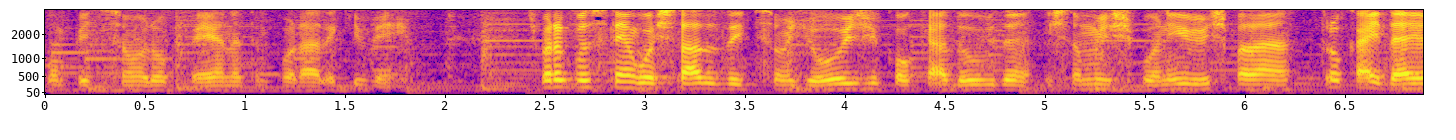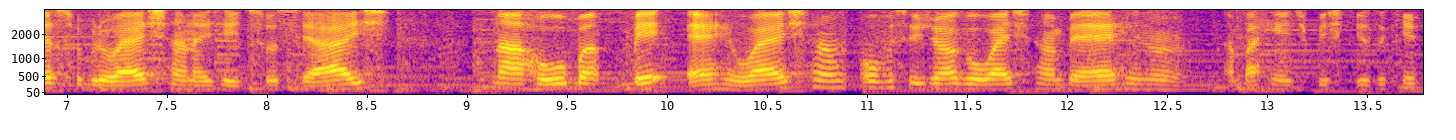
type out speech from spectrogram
competição europeia na temporada que vem. Espero que você tenha gostado da edição de hoje. Qualquer dúvida, estamos disponíveis para trocar ideias sobre o West Ham nas redes sociais, na arroba BRWestham, ou você joga o West Ham BR na barrinha de pesquisa que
